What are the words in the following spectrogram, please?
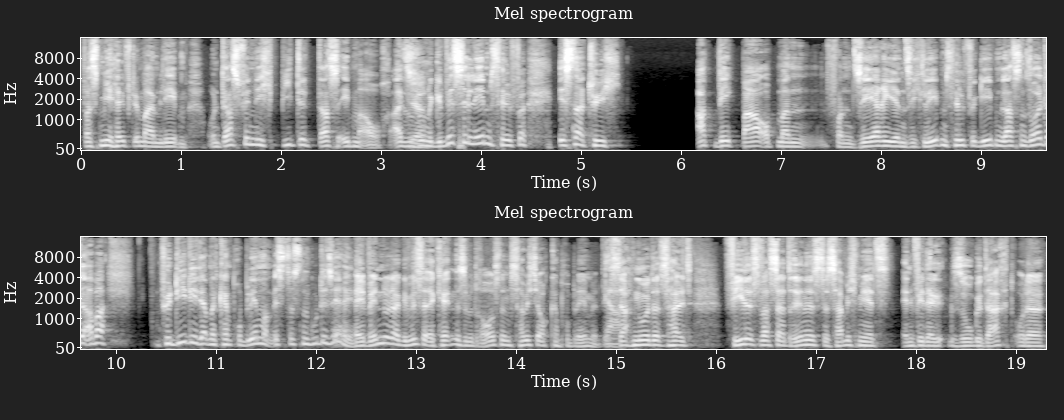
was mir hilft in meinem Leben. Und das, finde ich, bietet das eben auch. Also Ja. so eine gewisse Lebenshilfe ist natürlich abwägbar, ob man von Serien sich Lebenshilfe geben lassen sollte, aber für die, die damit kein Problem haben, ist das eine gute Serie. Ey, wenn du da gewisse Erkenntnisse mit rausnimmst, habe ich da auch kein Problem mit. Ja. Ich sag nur, dass halt vieles, was da drin ist, das habe ich mir jetzt entweder so gedacht oder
